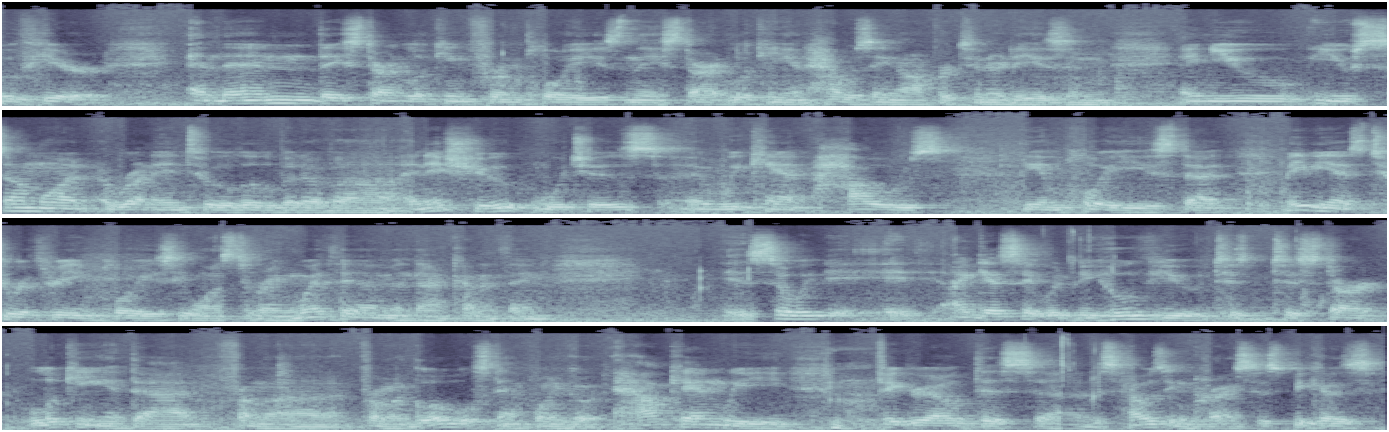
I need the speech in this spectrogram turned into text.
move here, and then they start looking for employees and they start looking at housing opportunities and and you you somewhat run into a little bit of a, an issue, which is we can't house the employees that maybe he has two or three employees he wants to bring with him and that kind of thing. So it, it, I guess it would behoove you to, to start looking at that from a from a global standpoint. go, how can we figure out this uh, this housing crisis? Because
